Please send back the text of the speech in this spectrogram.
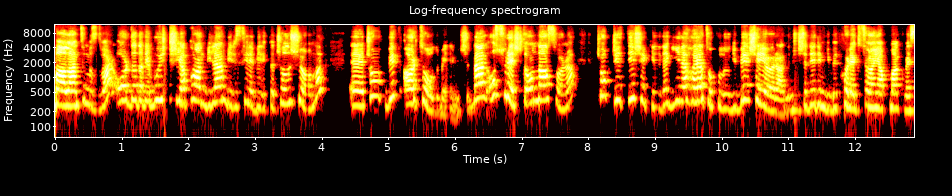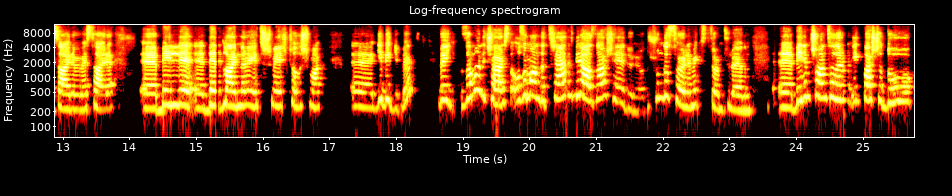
bağlantımız var. Orada da ve bu işi yapan, bilen birisiyle birlikte çalışıyor olmak e, çok büyük artı oldu benim için. Ben o süreçte ondan sonra çok ciddi şekilde yine hayat okulu gibi şeyi öğrendim. İşte dediğim gibi koleksiyon yapmak vesaire vesaire e, belli e, deadline'lara yetişmeye çalışmak e, gibi gibi. Ve zaman içerisinde o zaman da trend biraz daha şeye dönüyordu. Şunu da söylemek istiyorum Tülay Hanım. E, benim çantalarım ilk başta doğu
